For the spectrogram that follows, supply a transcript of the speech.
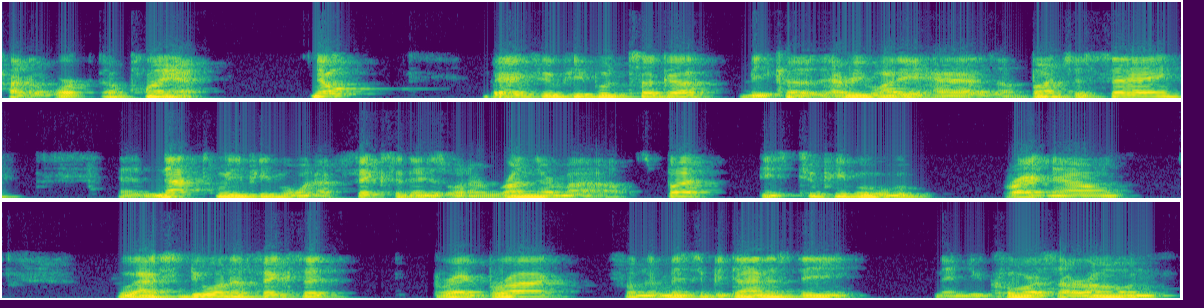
try to work a plan. Nope. Very few people took up because everybody has a bunch of say, and not too many people want to fix it. They just want to run their mouths. But these two people who, right now who actually do want to fix it, Greg Brock from the Mississippi Dynasty, and then you chorus our own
